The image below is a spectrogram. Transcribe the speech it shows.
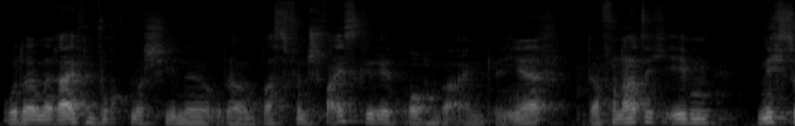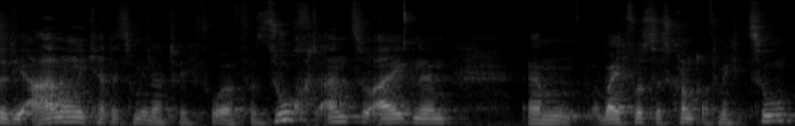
oder eine Reifenwuchtmaschine oder was für ein Schweißgerät brauchen wir eigentlich. Ja. Davon hatte ich eben nicht so die Ahnung. Ich hatte es mir natürlich vorher versucht anzueignen, ähm, weil ich wusste, es kommt auf mich zu.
